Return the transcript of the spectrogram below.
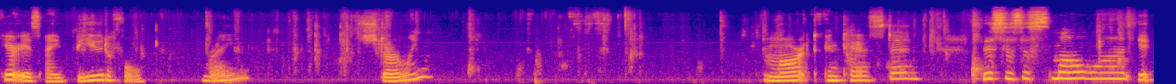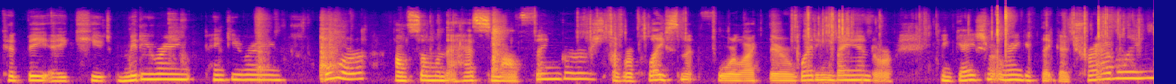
Here is a beautiful ring. Sterling. Marked and tested. This is a small one. It could be a cute midi ring, pinky ring, or on someone that has small fingers, a replacement for like their wedding band or engagement ring if they go traveling.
